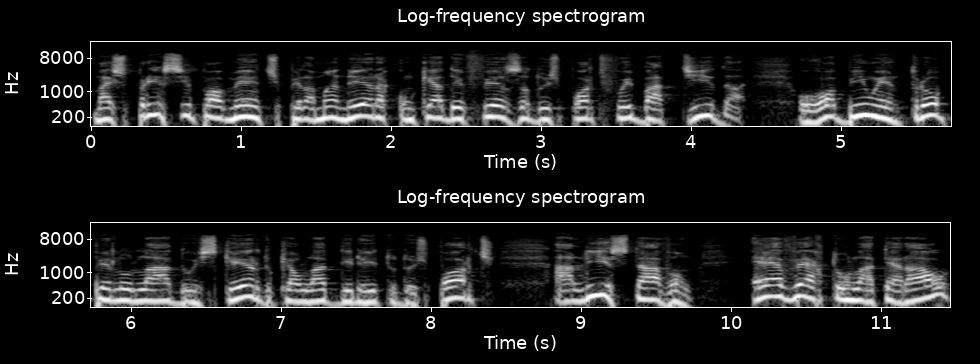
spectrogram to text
mas principalmente pela maneira com que a defesa do esporte foi batida. O Robinho entrou pelo lado esquerdo, que é o lado direito do esporte. Ali estavam Everton, lateral,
